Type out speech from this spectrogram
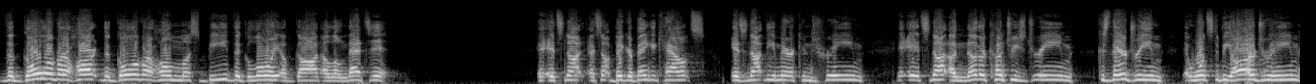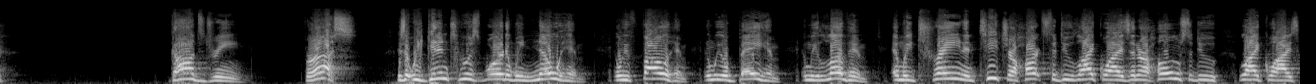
The goal of our heart, the goal of our home must be the glory of God alone. That's it. It's not, it's not bigger bank accounts. It's not the American dream. It's not another country's dream because their dream it wants to be our dream. God's dream for us is that we get into His Word and we know Him and we follow Him and we obey Him and we love Him and we train and teach our hearts to do likewise and our homes to do likewise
